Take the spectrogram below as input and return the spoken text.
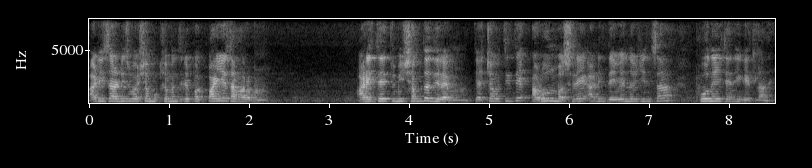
अडीच अडीच वर्ष मुख्यमंत्री पद पाहिजेच आम्हाला म्हणून. आणि ते तुम्ही शब्द दिलाय म्हणून. त्याच्यावरती ते अडून बसले आणि देवेंद्रजींचा फोनही त्यांनी घेतला नाही.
